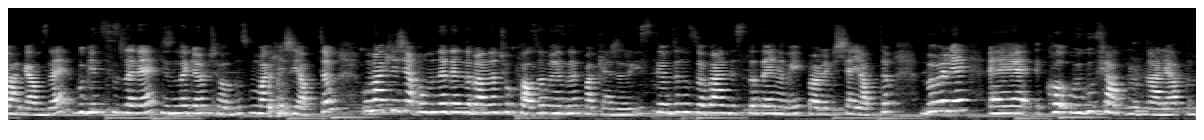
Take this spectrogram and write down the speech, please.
Ben Gamze. Bugün sizlere yüzümde görmüş olduğunuz bu makyajı yaptım. Bu makyajı yapmamın nedeni de benden çok fazla mezuniyet makyajları istiyordunuz ve ben de size dayanamayıp böyle bir şey yaptım. Böyle e, uygun fiyatlı ürünlerle yaptım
